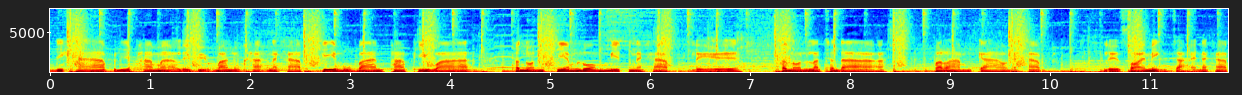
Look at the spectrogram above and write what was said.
สวัสดีครับ วันนี้พามารีวิวบ้านลูกค้านะครับ ที่หมู่บ้านพักพีว่า ถนนเทียมร่วมมิตรนะครับ หรือถนนรัชดาพระราม9นะครับ หรือซอยเหม่งจ่ายนะครับ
